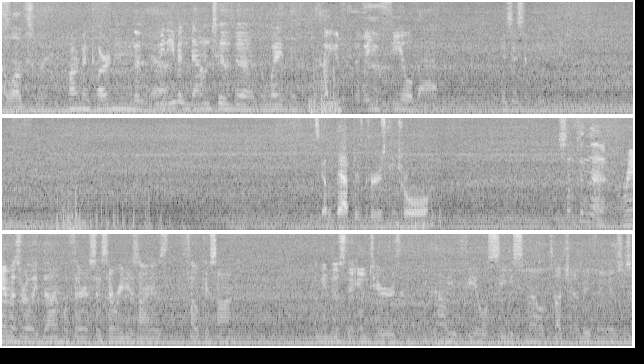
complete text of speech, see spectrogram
I love suede. Harman Kardon. The, I mean, even down to the the way the, how you the way you feel that is just amazing. It's got adaptive cruise control. Something that Ram has really done with their since their redesign is focus on. I mean, just the interiors and how you feel, see, smell, touch, everything is just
